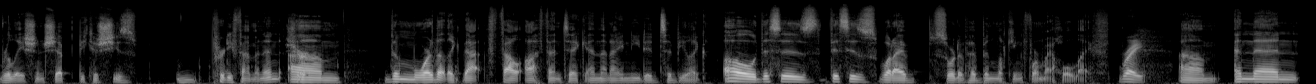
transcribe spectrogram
relationship because she's pretty feminine, um the more that like that felt authentic and that I needed to be like, "Oh, this is this is what I sort of have been looking for my whole life." Right. Um, and then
